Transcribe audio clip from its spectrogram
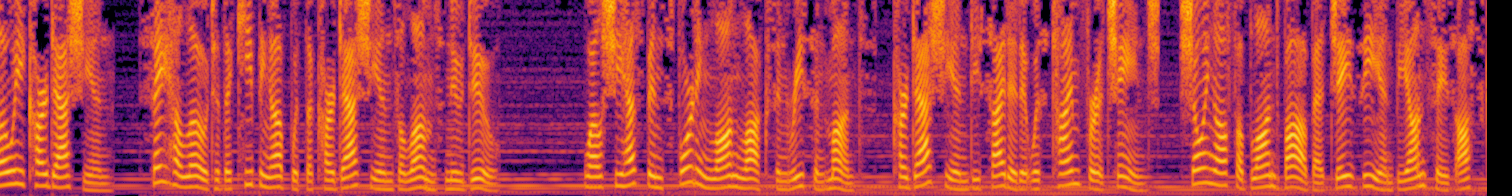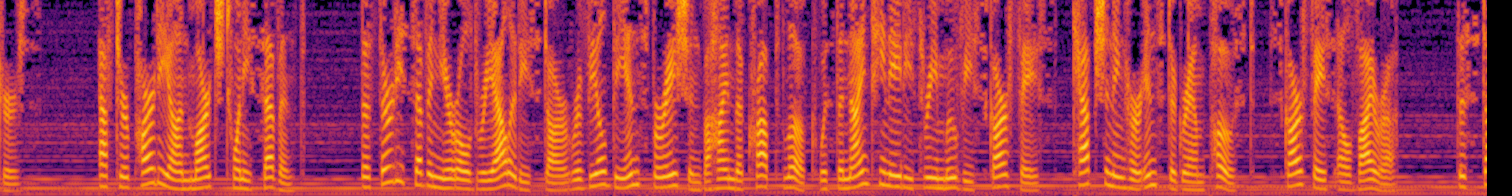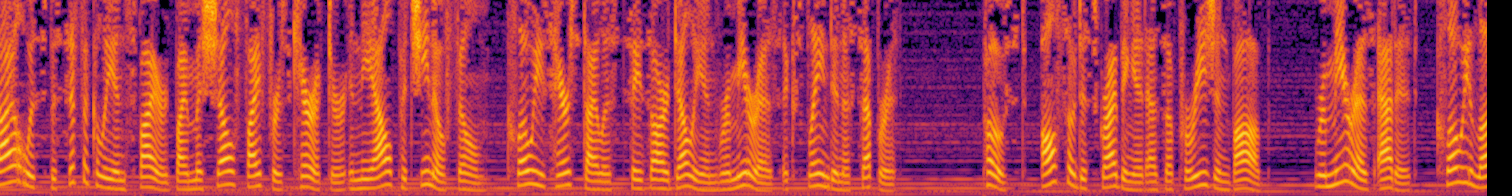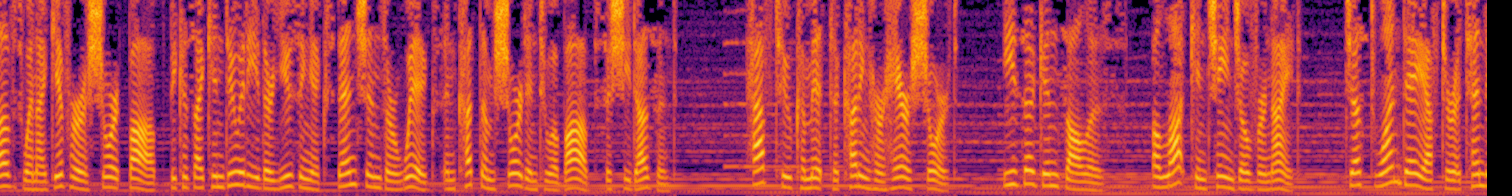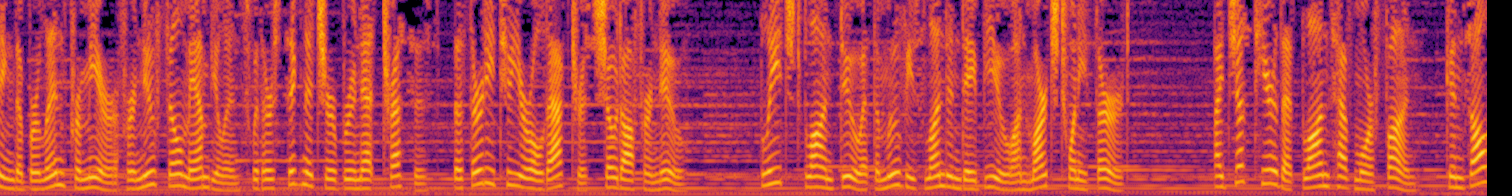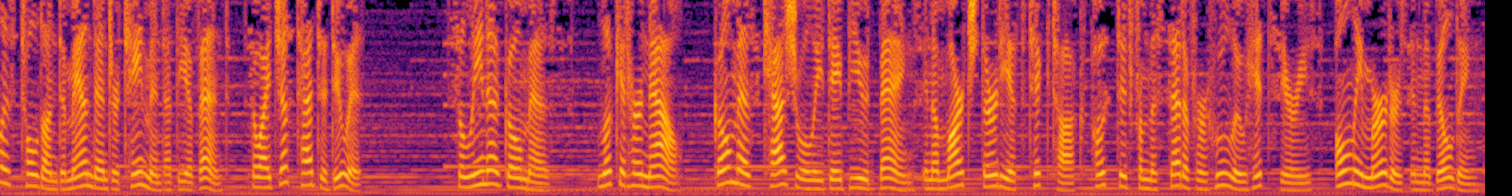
Khloe Kardashian. Say hello to the Keeping Up with the Kardashians alums new do. While she has been sporting long locks in recent months, Kardashian decided it was time for a change, showing off a blonde bob at Jay-Z and Beyoncé's Oscars. After party on March 27, the 37-year-old reality star revealed the inspiration behind the cropped look was the 1983 movie Scarface, captioning her Instagram post, Scarface Elvira. The style was specifically inspired by Michelle Pfeiffer's character in the Al Pacino film. Khloe's hairstylist Cesar Delian Ramirez explained in a separate post, also describing it as a Parisian bob. Ramirez added, Chloe loves when I give her a short bob because I can do it either using extensions or wigs and cut them short into a bob so she doesn't have to commit to cutting her hair short. Eiza Gonzalez. A lot can change overnight. Just one day after attending the Berlin premiere of her new film Ambulance with her signature brunette tresses, the 32-year-old actress showed off her new bleached blonde do at the movie's London debut on March 23. I just hear that blondes have more fun, Gonzalez told On Demand Entertainment at the event, so I just had to do it. Selena Gomez. Look at her now. Gomez casually debuted Bangs in a March 30th TikTok posted from the set of her Hulu hit series, Only Murders in the Building.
